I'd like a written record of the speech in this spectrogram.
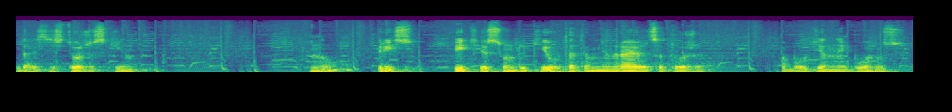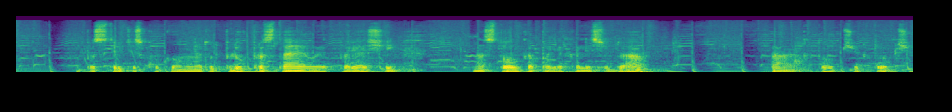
Да, здесь тоже скин. Ну, приз. Третьи сундуки. Вот это мне нравится тоже. Обалденный бонус. Посмотрите, сколько у меня тут плюх простаивает, парящий. Настолка, поехали сюда. Так, топчик, топчик,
